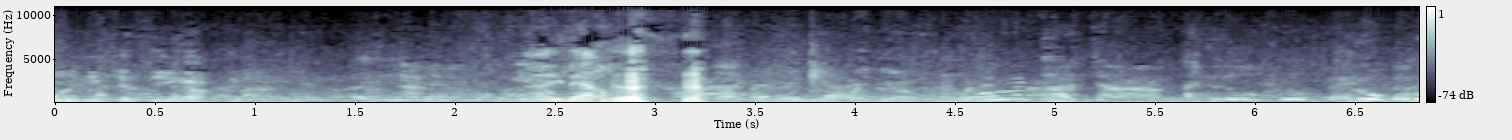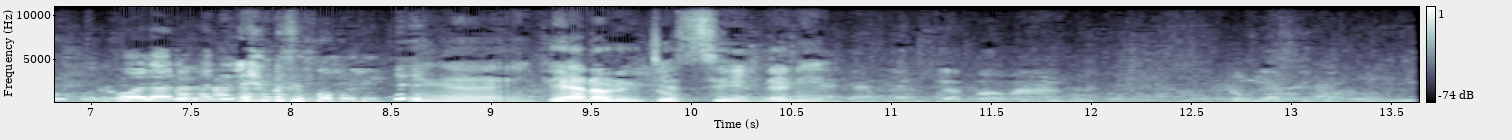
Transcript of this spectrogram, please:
อุ้ยมีเจ็ดทีครับอีกแล้วเดียวไปเดียวอาจารย์พอแล้วนะคะที่เล่นมาทุกคนยังไงพี่อันเอาหนึ่งเจ็ดสี่ได้นี่แอนแอนเชื่อเพราะว่าโรงแรมที่บอกที่มี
